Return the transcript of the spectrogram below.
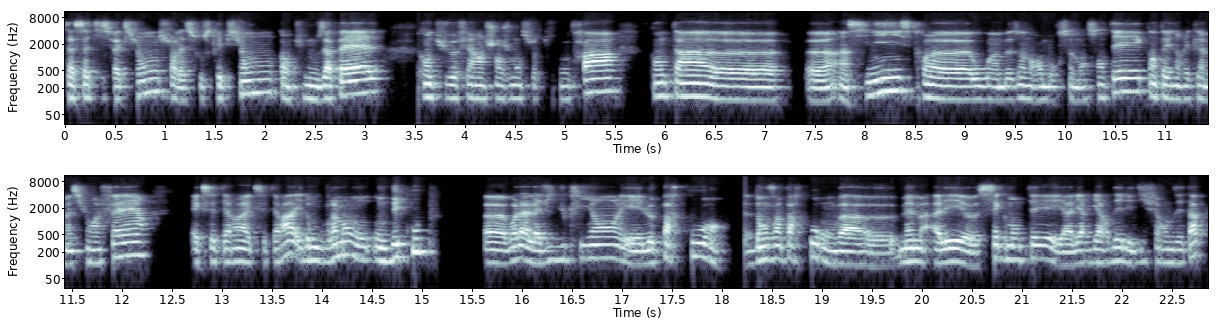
ta satisfaction sur la souscription, quand tu nous appelles, quand tu veux faire un changement sur ton contrat, quand tu as euh, euh, un sinistre ou un besoin de remboursement santé, quand tu as une réclamation à faire, etc. etc. Et donc, vraiment, on découpe euh, voilà, la vie du client et le parcours. Dans un parcours, on va même aller segmenter et aller regarder les différentes étapes.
